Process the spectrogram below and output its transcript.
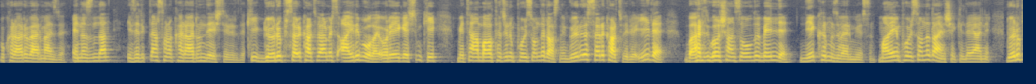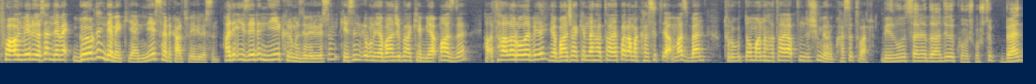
bu kararı vermezdi. En azından izledikten sonra kararını değiştirirdi. Ki görüp sarı kart vermesi ayrı bir olay. Oraya geçtim ki Metehan Baltacı'nın pozisyonunda da aslında görüyor sarı kart veriyor. İyi de bariz gol şansı olduğu belli. Niye kırmızı vermiyorsun? Male'nin pozisyonunda da aynı şekilde yani. Görüp faul veriyorsan demek gördün demek yani. Niye sarı kart veriyorsun? Hadi izledin niye kırmızı veriyorsun? Kesinlikle bunu yabancı bir hakem yapmazdı. Hatalar olabilir. Yabancı hakemler hata yapar ama kasıt yapmaz. Ben Turgut Doman'ın hata yaptığını düşünmüyorum. Kasıt var. Biz bunu seninle daha önce de konuşmuştuk. Ben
